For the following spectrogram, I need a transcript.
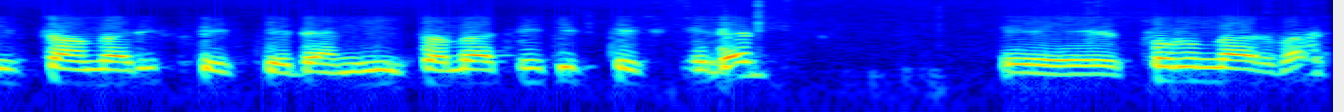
insanlar risk teşkil eden, insanlığa tehdit teşkil eden e, sorunlar var.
